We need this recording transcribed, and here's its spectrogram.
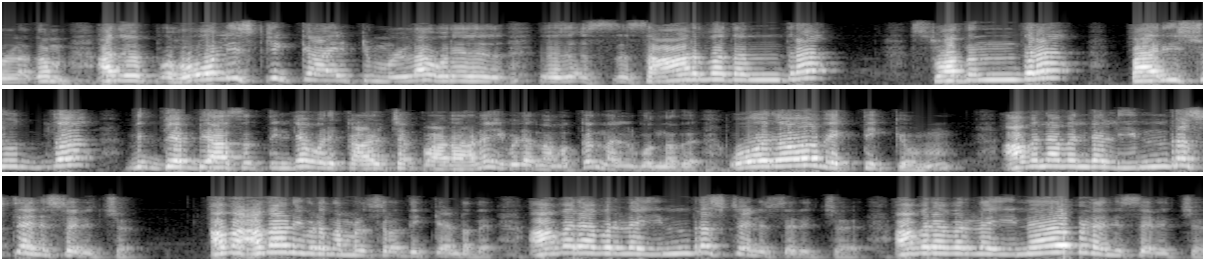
ഉള്ളതും അത് ഹോളിസ്റ്റിക് ആയിട്ടുമുള്ള ഒരു സാർവതന്ത്ര സ്വതന്ത്ര പരിശുദ്ധ വിദ്യാഭ്യാസത്തിന്റെ ഒരു കാഴ്ചപ്പാടാണ് ഇവിടെ നമുക്ക് നൽകുന്നത്. ഓരോ വ്യക്തിക്കും അവനവന്റെ ഇൻട്രസ്റ്റ് അനുസരിച്ച് അവ അതാണ് ഇവിടെ നമ്മൾ ശ്രദ്ധിക്കേണ്ടത്. അവരവരുടെ ഇൻട്രസ്റ്റ് അനുസരിച്ച് അവരവരുടെ ഇനേബിൾ അനുസരിച്ച്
